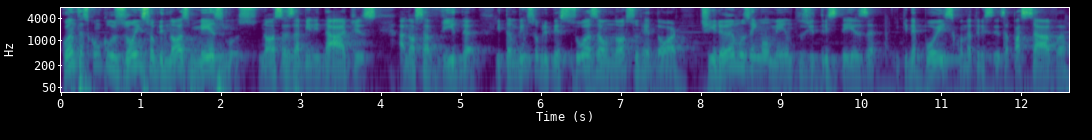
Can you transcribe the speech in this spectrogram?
Quantas conclusões sobre nós mesmos, nossas habilidades, a nossa vida e também sobre pessoas ao nosso redor tiramos em momentos de tristeza e que depois, quando a tristeza passava,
